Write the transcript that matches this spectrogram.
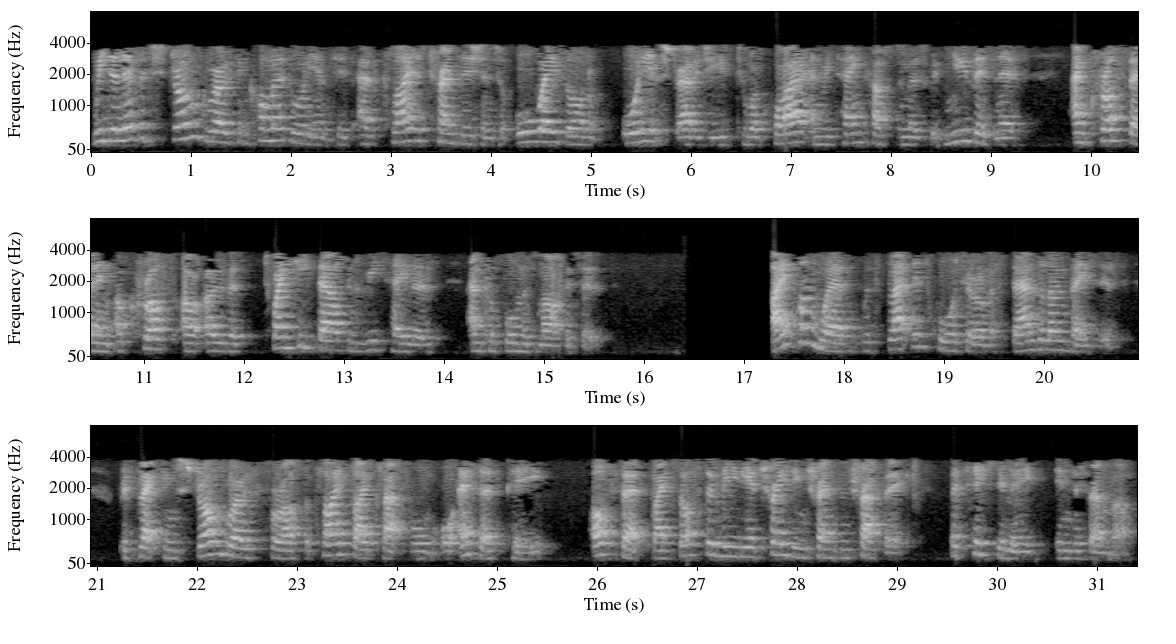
We delivered strong growth in Commerce Audiences as clients transitioned to always-on audience strategies to acquire and retain customers with new business and cross-selling across our over 20,000 retailers and performance marketers. IPONWEB was flat this quarter on a standalone basis, reflecting strong growth for our supply-side platform or SSP, offset by softer media trading trends and traffic, particularly in December.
